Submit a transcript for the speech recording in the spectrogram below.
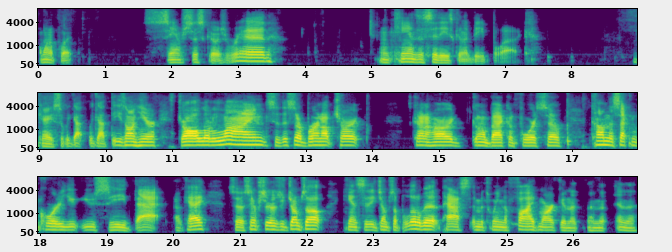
I want to put San Francisco's red. And Kansas City's going to be black. Okay, so we got we got these on here. Draw a little line. So this is our burn up chart. It's kind of hard going back and forth. So come the second quarter, you you see that. Okay, so San Francisco jumps up. Kansas City jumps up a little bit, past in between the five mark and the and the and the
